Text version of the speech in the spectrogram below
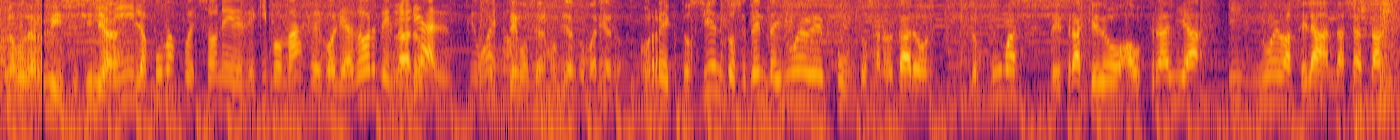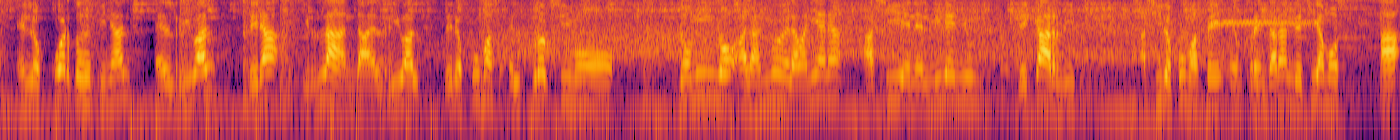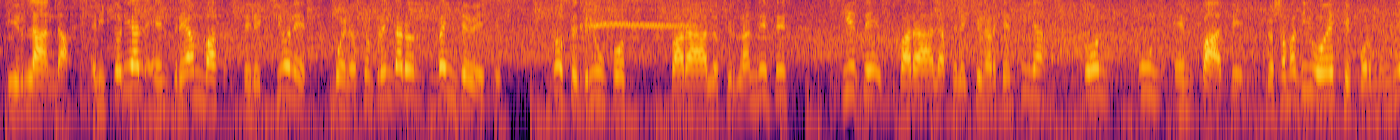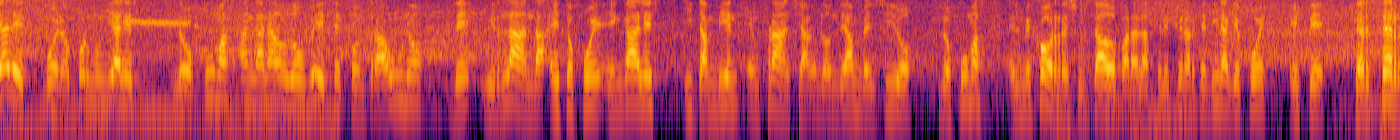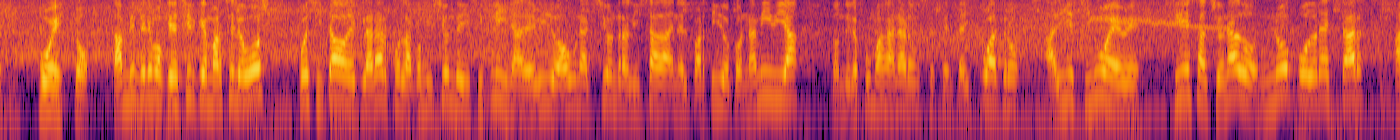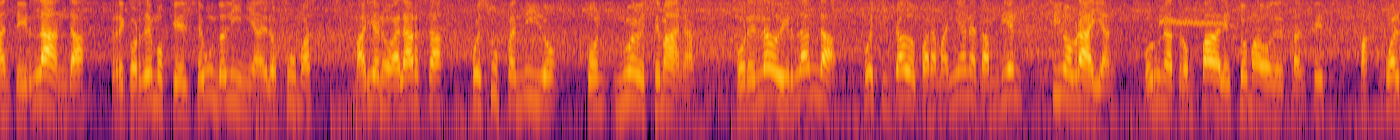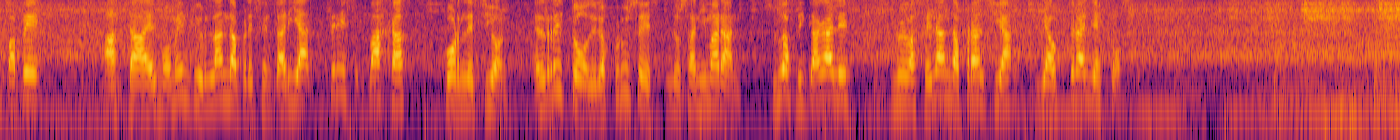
Hablamos de rugby, Cecilia. Sí, los Pumas son el equipo más eh, goleador del Mundial. Qué bueno. Estemos en el Mundial con Mariano. Correcto, 179 puntos anotaron los Pumas. Detrás quedó Australia y Nueva Zelanda. Ya están en los cuartos de final. El rival será Irlanda, el rival de los Pumas el próximo domingo a las 9 de la mañana, allí en el Millennium de Cardiff. Allí los Pumas se enfrentarán, decíamos, a Irlanda. El historial entre ambas selecciones, bueno, se enfrentaron 20 veces. 12 triunfos para los irlandeses, 7 para la selección argentina, con un empate. Lo llamativo es que por mundiales, bueno, por mundiales los Pumas han ganado dos veces contra uno de Irlanda. Esto fue en Gales y también en Francia, donde han vencido los Pumas el mejor resultado para la selección argentina, que fue este tercer puesto. También tenemos que decir que Marcelo Bosch fue citado a declarar por la Comisión de Disciplina debido a una acción realizada en el partido con Namibia, donde los Pumas ganaron 64 a 19. Si es sancionado, no podrá estar ante Irlanda. Recordemos que el segundo línea de los Pumas, Mariano Galarza, fue suspendido con nueve semanas. Por el lado de Irlanda, fue citado para mañana también Sino Bryan por una trompada al estómago del francés Pascual Papé, hasta el momento Irlanda presentaría tres bajas por lesión. El resto de los cruces los animarán Sudáfrica-Gales, Nueva Zelanda-Francia y Australia-Escocia.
